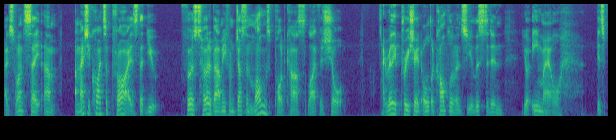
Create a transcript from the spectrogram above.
I just wanted to say, um, I'm actually quite surprised that you first heard about me from Justin Long's podcast, Life is Short. I really appreciate all the compliments you listed in your email. It's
